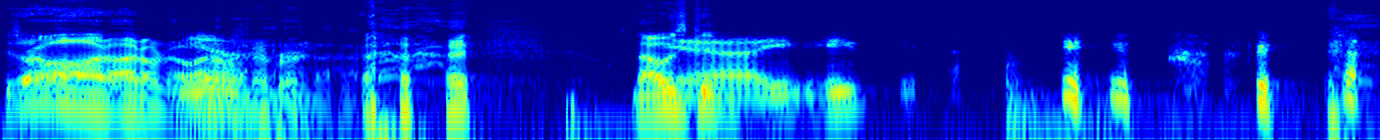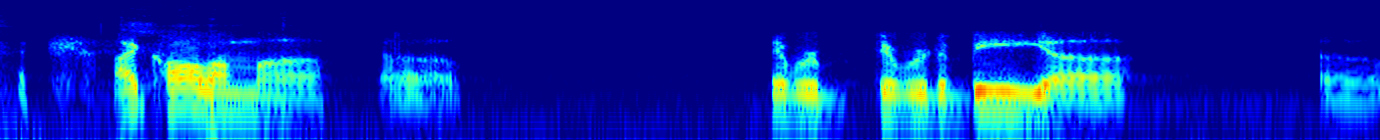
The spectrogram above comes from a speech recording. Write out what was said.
He's like, oh, I don't know. I don't remember. I always give. yeah, he. he I call them. Uh, uh, they were there were to be. Uh, uh,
